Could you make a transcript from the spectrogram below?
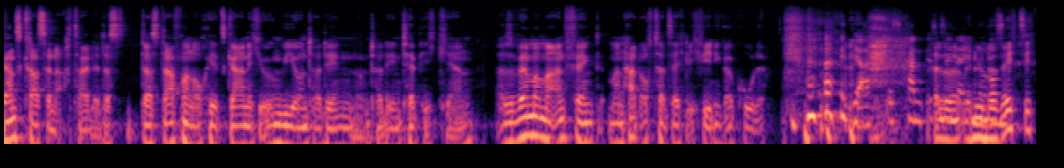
ganz krasse Nachteile. Das, das darf man auch jetzt gar nicht irgendwie unter den, unter den Teppich kehren. Also wenn man mal anfängt, man hat auch tatsächlich weniger Kohle. ja, das kann, ist Also wenn du nur 60,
